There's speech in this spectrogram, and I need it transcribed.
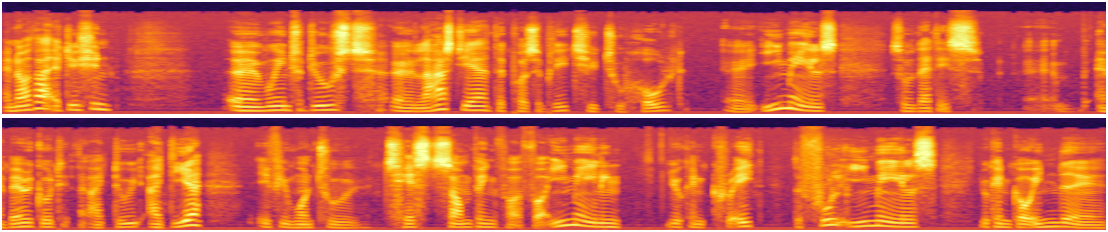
Another addition, uh, we introduced uh, last year the possibility to hold uh, emails, so that is uh, a very good idea. If you want to test something for, for emailing, you can create the full emails. You can go in the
